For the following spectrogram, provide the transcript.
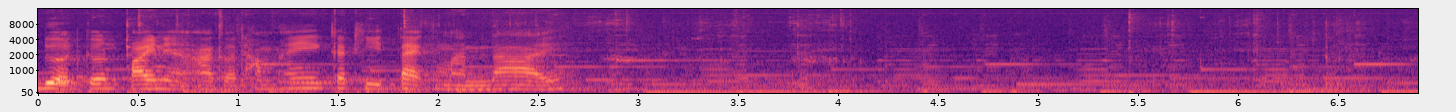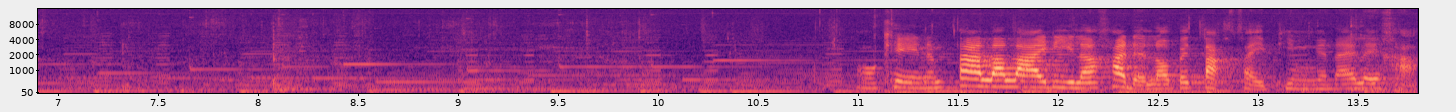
เดือดเกินไปเนี่ยอาจจะทำให้กะทิแตกมันได้โอเค น้ำตาลละลายดีแล้วค่ะ เดี๋ยวเราไปตักใส่พิมพ์กันได้เลยค่ะ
